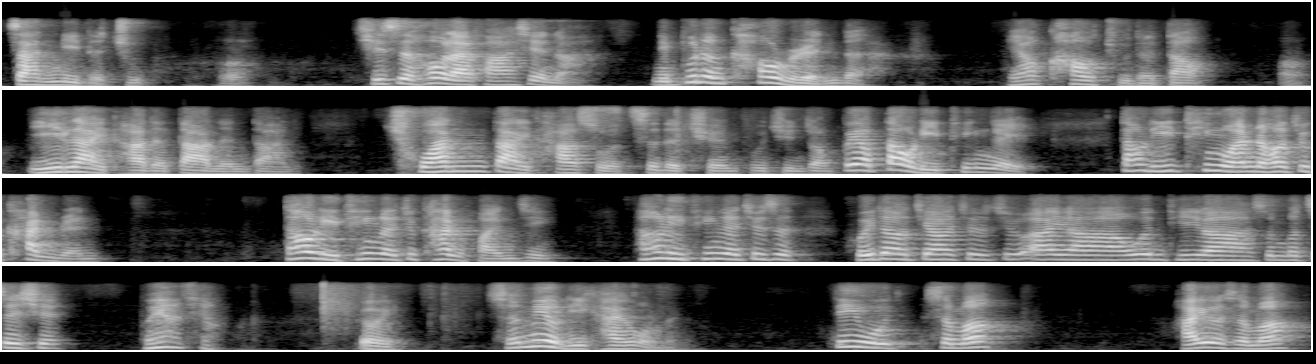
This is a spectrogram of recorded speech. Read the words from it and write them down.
站立得住啊。其实后来发现啊，你不能靠人的，你要靠主的道啊，依赖他的大能大力。穿戴他所赐的全副军装，不要道理听哎，道理听完然后就看人，道理听了就看环境，然后你听了就是回到家就就哎呀问题啦什么这些，不要讲，各位，神没有离开我们。第五什么？还有什么？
